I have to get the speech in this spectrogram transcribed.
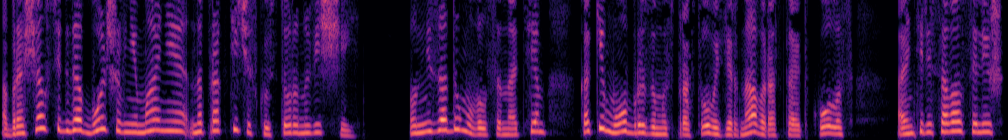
обращал всегда больше внимания на практическую сторону вещей. Он не задумывался над тем, каким образом из простого зерна вырастает колос, а интересовался лишь,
